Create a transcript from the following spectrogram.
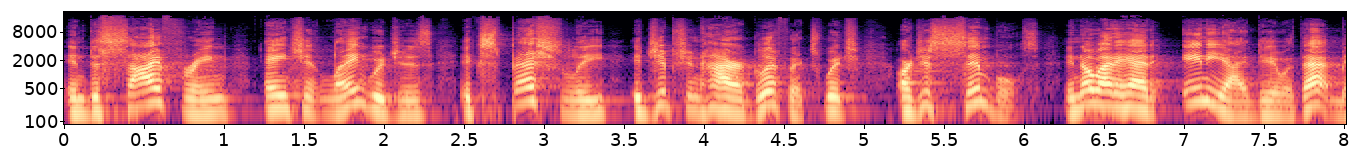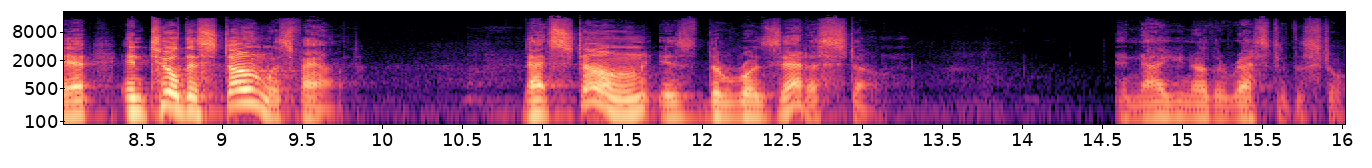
in deciphering ancient languages, especially Egyptian hieroglyphics, which are just symbols. And nobody had any idea what that meant until this stone was found. That stone is the Rosetta Stone. And now you know the rest of the story.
